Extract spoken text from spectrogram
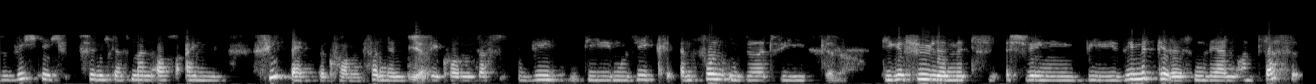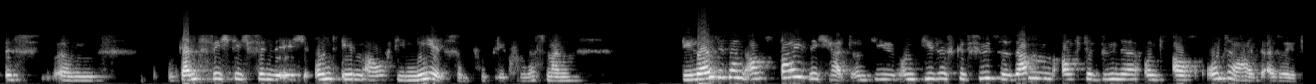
so wichtig, finde ich, dass man auch ein Feedback bekommt von dem Ja. Publikum, dass wie die Musik empfunden wird, wie Genau. die Gefühle mitschwingen, wie sie mitgerissen werden. Und das ist ähm, ganz wichtig, finde ich, und eben auch die Nähe zum Publikum, dass man die Leute dann auch bei sich hat und die und dieses Gefühl zusammen auf der Bühne und auch unterhalb, also jetzt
